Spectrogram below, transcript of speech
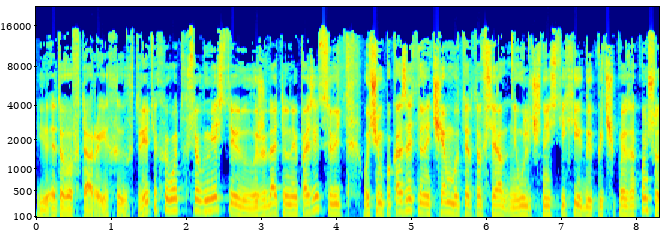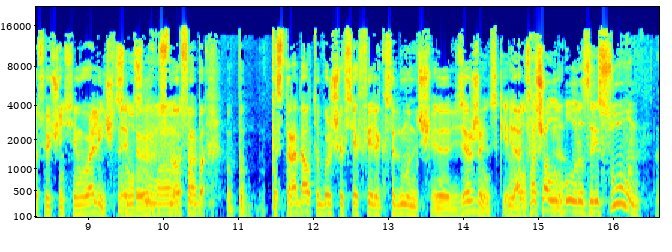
И это во-вторых. И в-третьих, вот все вместе, выжидательные позиции. Ведь очень показательно, чем вот эта вся уличная стихия ГКЧП закончилась, очень символично. Сносом, это, сносом по, по, пострадал-то больше всех Феликс Эдмунович э, Дзержинский. Нет, да? он сначала да. был разрисован, э,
